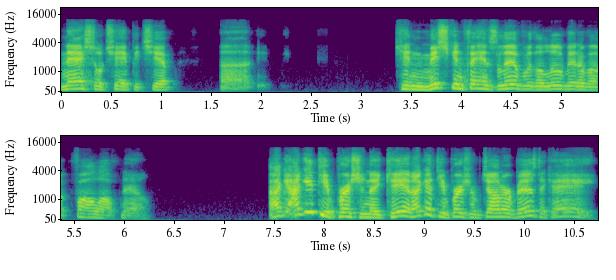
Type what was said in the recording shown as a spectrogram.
national championship. can Michigan fans live with a little bit of a fall off now? I, I, get the impression they can. I got the impression from Jon Arbeznik, hey,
